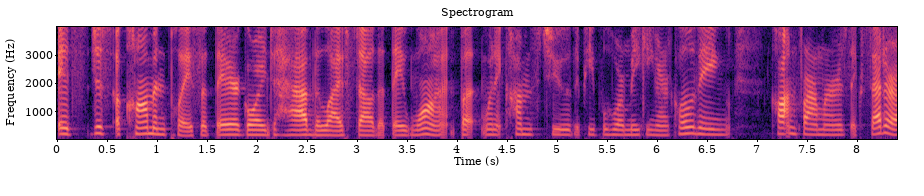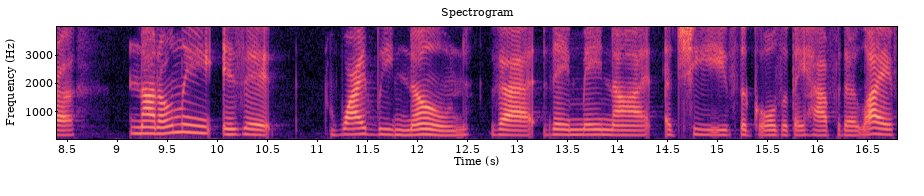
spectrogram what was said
it's just a commonplace that they're going to have the lifestyle that they want. But when it comes to the people who are making our clothing, cotton farmers, etc., not only is it widely known that they may not achieve the goals that they have for their life,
